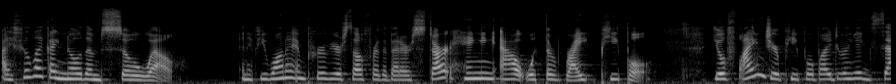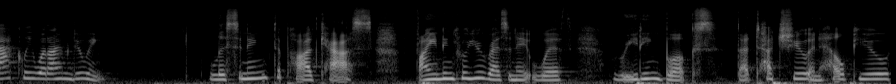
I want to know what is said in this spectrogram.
I feel like I know them so well. And if you want to improve yourself for the better, start hanging out with the right people. You'll find your people by doing exactly what I'm doing listening to podcasts, finding who you resonate with, reading books that touch you and help you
